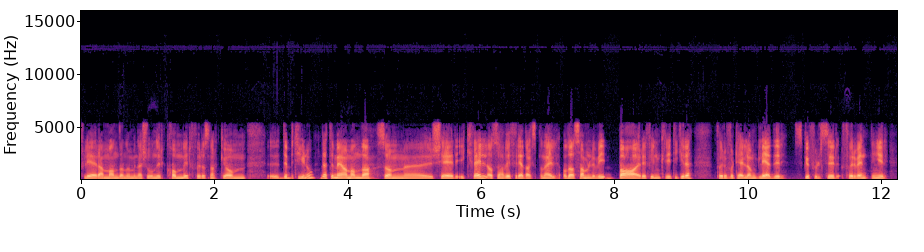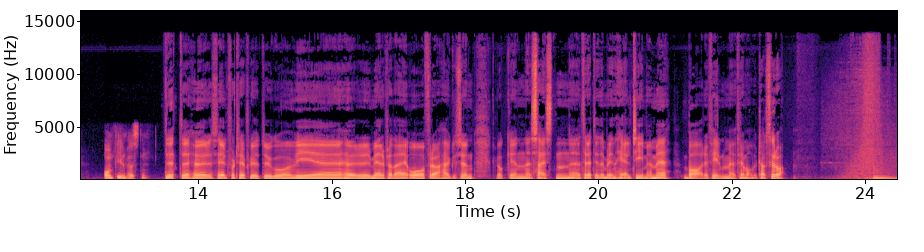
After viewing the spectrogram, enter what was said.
flere Amanda-nominasjoner, kommer for å snakke om eh, det betyr noe, dette med Amanda, som eh, skjer i kveld. Og så har vi Fredagspanel. Og da samler vi bare filmkritikere for å fortelle om gleder, skuffelser, forventninger om filmhøsten. Dette høres helt fortreffelig ut, Ugo. Vi eh, hører mer fra deg og fra Haugesund klokken 16.30. Det blir en hel time med bare film fremover. Takk skal du ha.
